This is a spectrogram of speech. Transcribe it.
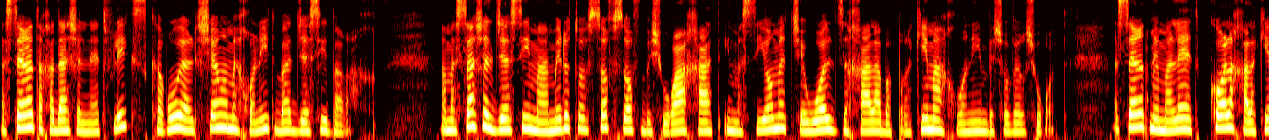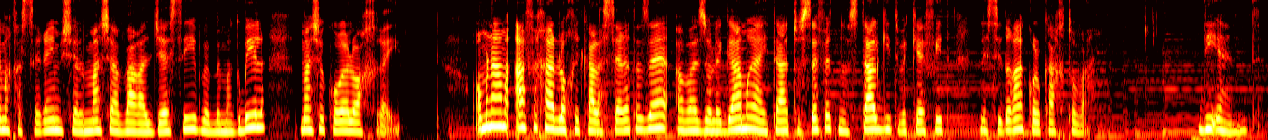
הסרט החדש של נטפליקס קרוי על שם המכונית בה ג'סי ברח. המסע של ג'סי מעמיד אותו סוף סוף בשורה אחת עם הסיומת שוולט זכה לה בפרקים האחרונים בשובר שורות. הסרט ממלא את כל החלקים החסרים של מה שעבר על ג'סי, ובמקביל, מה שקורה לו אחרי. אמנם אף אחד לא חיכה לסרט הזה, אבל זו לגמרי הייתה תוספת נוסטלגית וכיפית לסדרה כל כך טובה. The End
